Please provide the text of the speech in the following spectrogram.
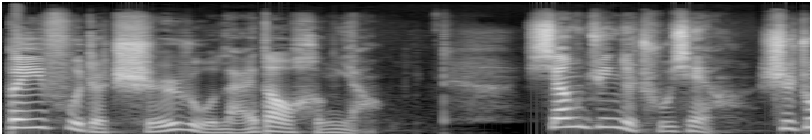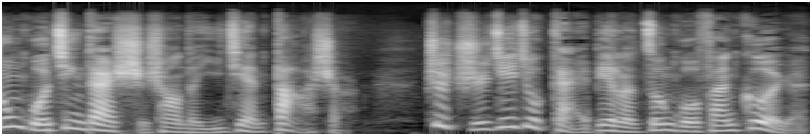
背负着耻辱来到衡阳。湘军的出现啊，是中国近代史上的一件大事儿，这直接就改变了曾国藩个人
